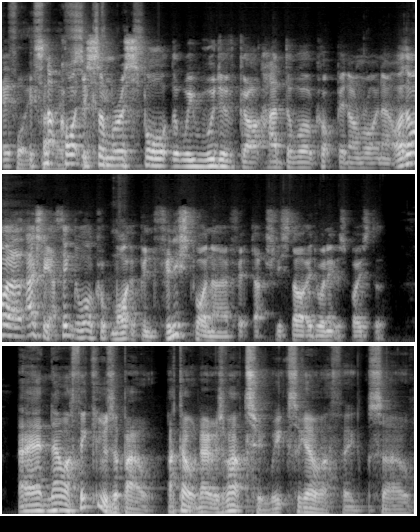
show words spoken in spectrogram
It, it's not quite the summer of sport that we would have got had the World Cup been on right now. Although, uh, actually, I think the World Cup might have been finished by now if it actually started when it was supposed to. Uh, no, I think it was about. I don't know. It was about two weeks ago. I think so.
